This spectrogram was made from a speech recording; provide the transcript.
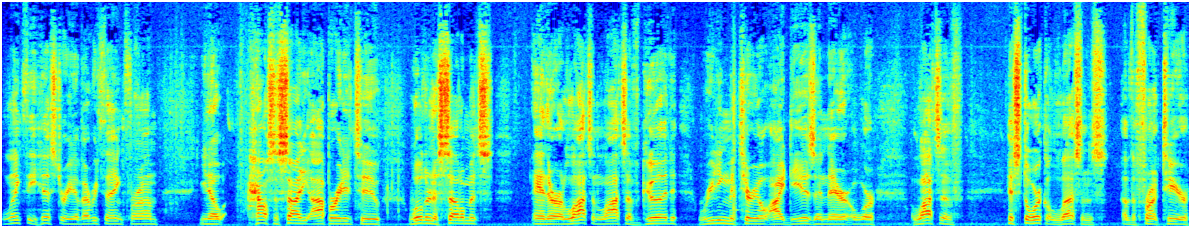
lengthy history of everything from, you know, how society operated to wilderness settlements, and there are lots and lots of good reading material ideas in there or lots of historical lessons of the frontier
